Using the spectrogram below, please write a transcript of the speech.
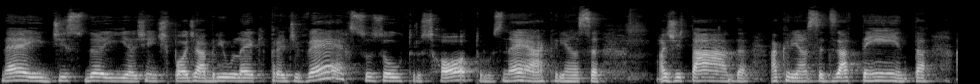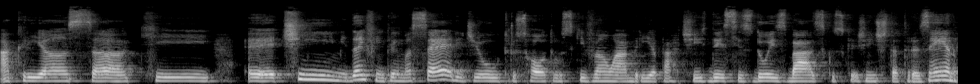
né? E disso daí a gente pode abrir o leque para diversos outros rótulos, né? A criança agitada, a criança desatenta, a criança que é, tímida, enfim, tem uma série de outros rótulos que vão abrir a partir desses dois básicos que a gente está trazendo.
